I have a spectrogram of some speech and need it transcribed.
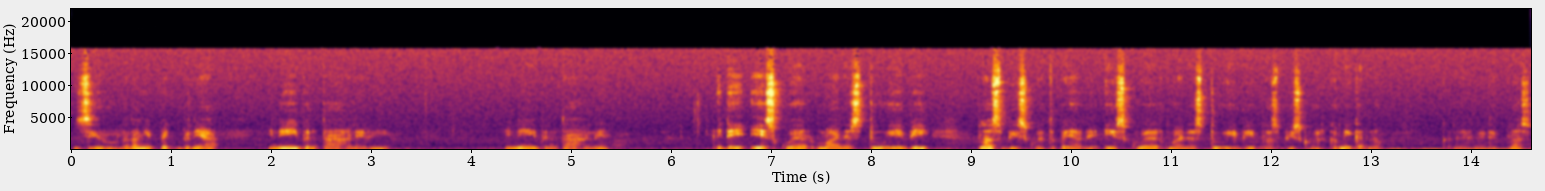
0 ladang ipek benia ini bentahan ini ini bentahan ini यदि A square minus two A plus B square तपाईँ यहाँ A square minus two A B plus B square कमी कट्नु प्लस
